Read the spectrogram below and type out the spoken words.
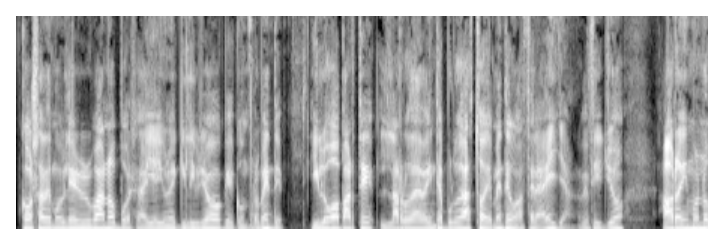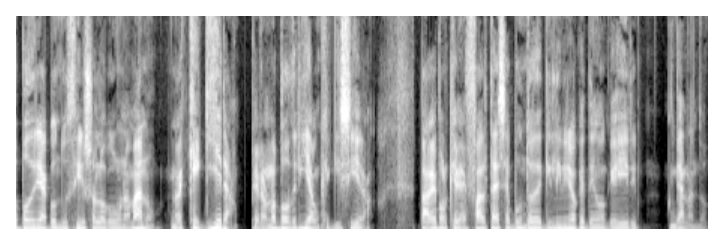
cosa de mobiliario urbano, pues ahí hay un equilibrio que compromete. Y luego, aparte, la rueda de 20 pulgadas todavía me tengo que hacer a ella. Es decir, yo ahora mismo no podría conducir solo con una mano. No es que quiera, pero no podría aunque quisiera. ¿Vale? Porque me falta ese punto de equilibrio que tengo que ir ganando.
